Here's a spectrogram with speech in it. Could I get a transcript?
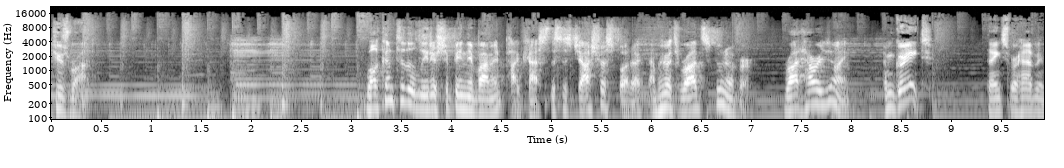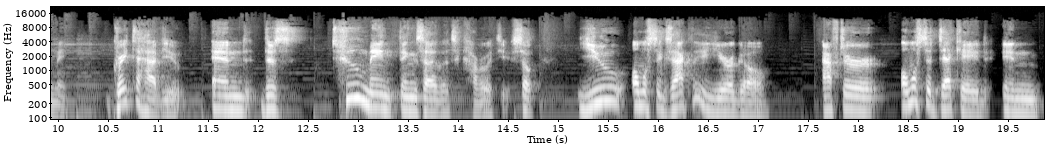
Here's Rod. Welcome to the Leadership in the Environment podcast. This is Joshua Spodek. I'm here with Rod Schoonover. Rod, how are you doing? I'm great. Thanks for having me. Great to have you. And there's two main things I'd like to cover with you. So, you almost exactly a year ago, after almost a decade in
